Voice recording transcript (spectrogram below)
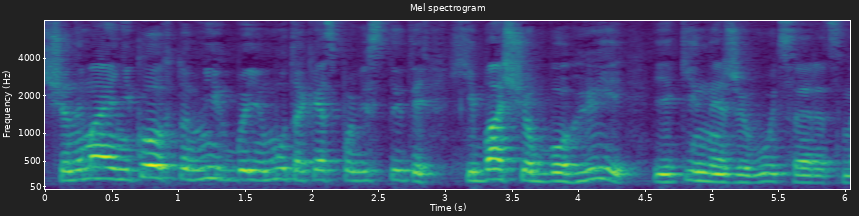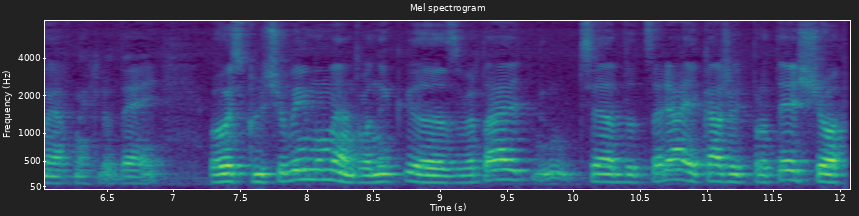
що немає нікого, хто міг би йому таке сповістити, хіба що боги, які не живуть серед смертних людей. Ось ключовий момент. Вони е, звертаються до царя і кажуть про те, що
